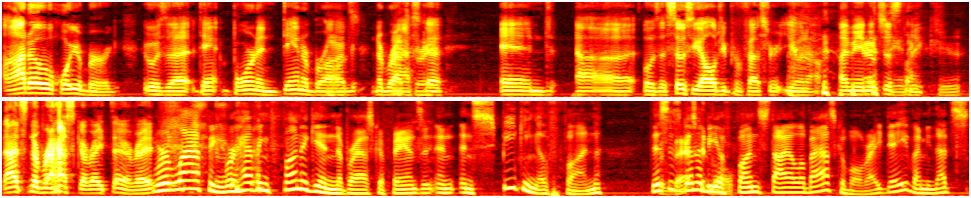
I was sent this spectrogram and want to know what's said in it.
Otto Hoiberg, who was uh, Dan- born in Dannebrog, oh, Nebraska, and uh, was a sociology professor at UNL. I mean, it's just like that's Nebraska right there, right? We're laughing. We're having fun again, Nebraska fans. And and, and speaking of fun, this With is going to be a fun style of basketball, right, Dave? I mean, that's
